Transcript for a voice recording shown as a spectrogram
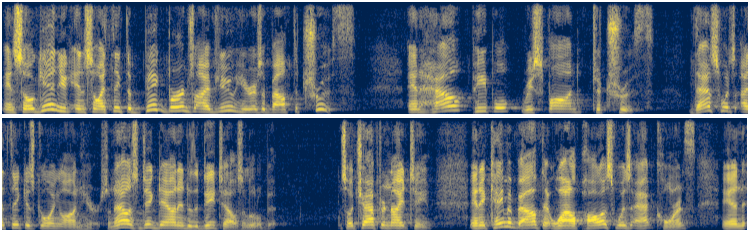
And so, again, you, and so I think the big bird's eye view here is about the truth and how people respond to truth. That's what I think is going on here. So now let's dig down into the details a little bit. So, chapter 19. And it came about that while Apollos was at Corinth, and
